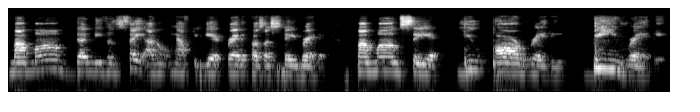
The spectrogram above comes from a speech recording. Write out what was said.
My mom doesn't even say I don't have to get ready because I stay ready. My mom said, You are ready, be ready.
